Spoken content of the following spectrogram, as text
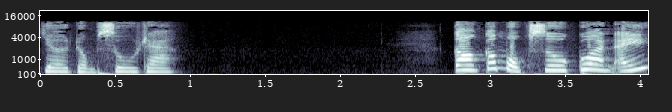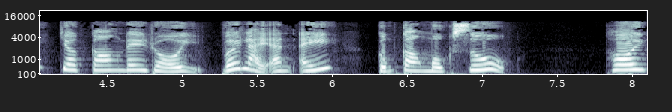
dơ đồng xu ra. Con có một xu của anh ấy cho con đây rồi, với lại anh ấy cũng còn một xu. Thôi,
